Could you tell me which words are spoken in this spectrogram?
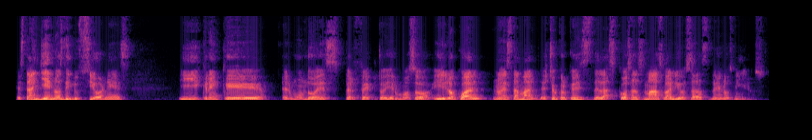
Están llenos de ilusiones y creen que el mundo es perfecto y hermoso y lo cual no está mal. De hecho, creo que es de las cosas más valiosas de los niños.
